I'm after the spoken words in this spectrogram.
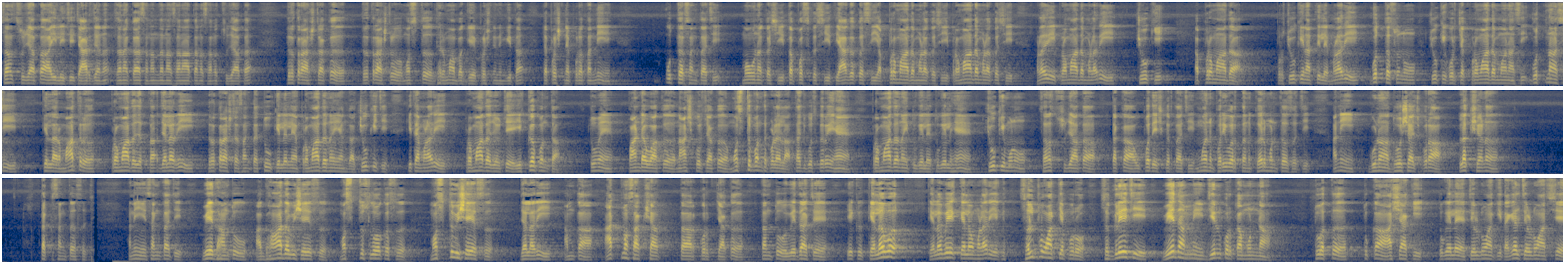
सनत सुजाता आयिल्लीची चार जन सनक सनंदना सनातन सनत सुजाता धृतराष्ट्राक धृतराष्ट्र मस्त धर्मा बगे प्रश्न निमगिता त्या प्रश्न पुरतांनी उत्तर सांगताची मौन कशी तपस कशी त्याग कशी अप्रमाद मळ कशी प्रमाद मळ कशी म्हळ्यार प्रमाद म्हळ्यार चुकी अप्रमाद चुकी नातिल्ले म्हळ्यार गोत्त सुनू ಚೂಕಿ ಕೊರ್ಚಕ್ ಪ್ರಮಾದಮನಾಸಿ ಗೊತ್ನಾಸಿ ಕೆಲ್ಲರ್ ಮಾತ್ರ ಪ್ರಮಾದ ಜತ್ತ ಜಲರಿ ಧೃತರಾಷ್ಟ್ರ ಸಂತ ತೂ ಕೆಲ್ಲನೆ ಪ್ರಮಾದನಯಂಗ ಚೂಕಿಚಿ ಕಿತೆ ಮಳರಿ ಪ್ರಮಾದ ಜೋಚೆ ಏಕಪಂತ ತುಮೆ ಪಾಂಡವಾಕ ನಾಶ ಕೊರ್ಚಕ ಮಸ್ತಪಂತ ಪಡೆಲ ತಜ ಗೋಸ್ಕರ ಹೆ ಪ್ರಮಾದನೈ ತುಗೆಲೆ ತುಗೆಲ ಹೆ ಚೂಕಿ ಮನು ಸನತ್ ಸುಜಾತ ತಕ್ಕ ಉಪದೇಶ ಕರ್ತಾಚಿ ಮನ ಪರಿವರ್ತನ ಕರ್ ಮಂತಸಚಿ ಅನಿ ಗುಣ ದೋಷಾಚ ಪುರ ಲಕ್ಷಣ ತಕ್ಕ ಸಂತಸಚಿ आनी सांगता की वेदांतू अघाध विशयस मस्त श्लोकस मस्त विशयस जाल्यार आमकां आत्मसाक्षात्कार करच्याक तंतू वेदाचे एक केलव केलवे केलव म्हळ्यार एक स्वल्प वाक्य पुरो सगळेची वेद आमी जीर्ण करता म्हूण ना तुवत तुका आशा की तुगेले चेडूं आकी तागेले चेडूं आसचे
